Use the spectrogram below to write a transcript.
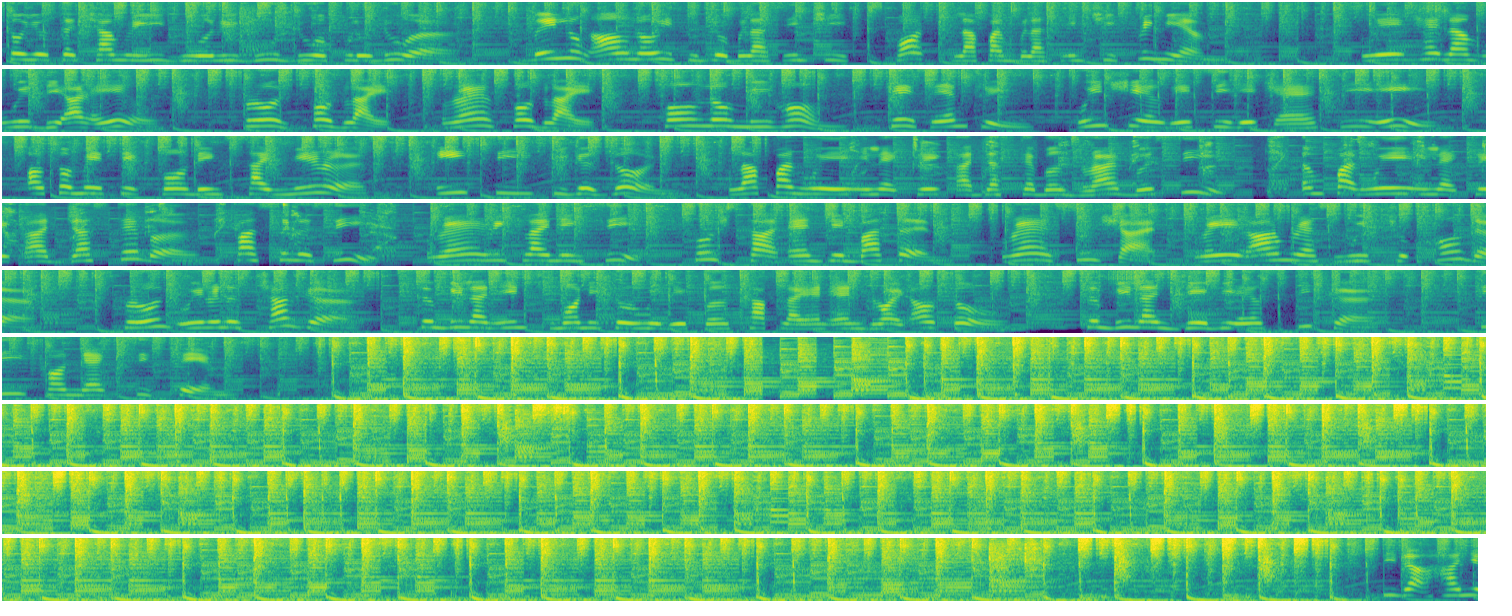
Toyota Camry 2022. Belung alloy 17 inci, Sport 18 inci Premium. LED headlamp with DRL. Front fog light. Rear fog light. Follow me home. Case entry. Windshield ACHS EA. Automatic folding side mirrors. AC 3 zone. 8-way electric adjustable driver seat. 4-way electric adjustable, fastener seat, rear reclining seat, push start engine button, rear sunshade, rear armrest with choke holder, front wireless charger, 9-inch monitor with Apple CarPlay and Android Auto, 9 JBL speakers, T-Connect system.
